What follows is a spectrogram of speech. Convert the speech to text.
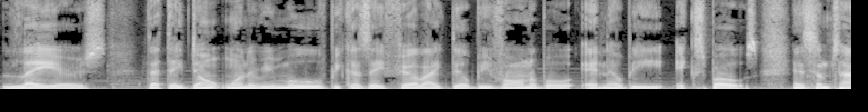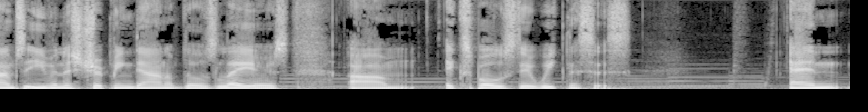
layers that they don't want to remove because they feel like they'll be vulnerable and they'll be exposed. And sometimes even the stripping down of those layers um, expose their weaknesses. And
